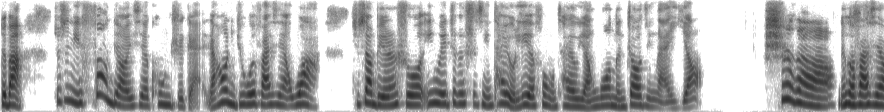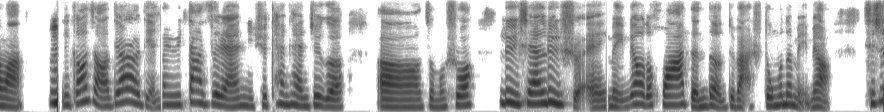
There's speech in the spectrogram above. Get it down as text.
对吧？就是你放掉一些控制感，然后你就会发现，哇，就像别人说，因为这个事情它有裂缝，才有阳光能照进来一样。是的，你会发现吗？你刚刚讲的第二个点，关于大自然，你去看看这个，呃，怎么说，绿山绿水、美妙的花等等，对吧？是多么的美妙。其实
